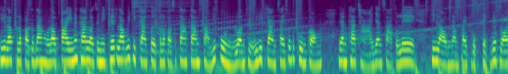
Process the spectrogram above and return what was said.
ที่รับกระเป๋าสตางค์ของเราไปนะคะ เราจะมีเคล็ดลับวิธีการเปิดกระเป๋าสตางค์ตามศาสตร์ญี่ปุ่น รวมถึงวิธีการใช้พุทธคุณของยันคาถายันศาสตร์ตัวเลข ที่เรานำไปปลุกเสกเรียบร้อย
